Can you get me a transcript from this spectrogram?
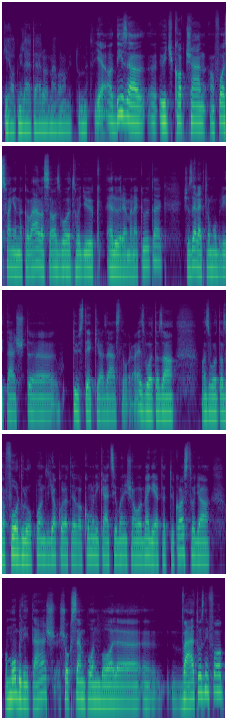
kihatni, lehet erről már valamit tudni? Ugye a dízel ügy kapcsán a Volkswagennek a válasza az volt, hogy ők előre menekültek, és az elektromobilitást tűzték ki az ászlóra. Ez volt az a, az volt az a fordulópont gyakorlatilag a kommunikációban is, ahol megértettük azt, hogy a, a mobilitás sok szempontból változni fog,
